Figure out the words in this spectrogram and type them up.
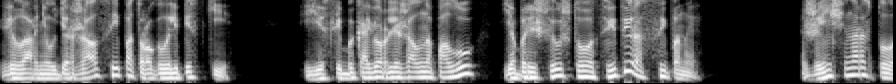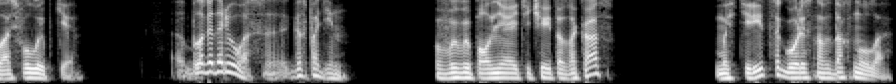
Вилар не удержался и потрогал лепестки. «Если бы ковер лежал на полу, я бы решил, что цветы рассыпаны». Женщина расплылась в улыбке. «Благодарю вас, господин». «Вы выполняете чей-то заказ?» Мастерица горестно вздохнула.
